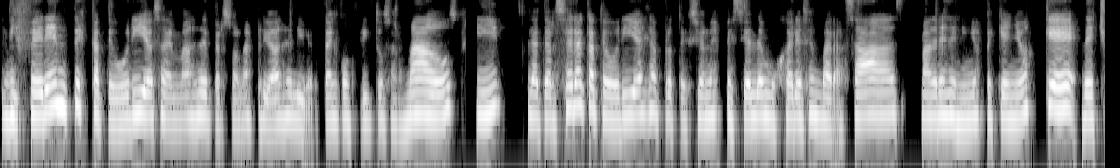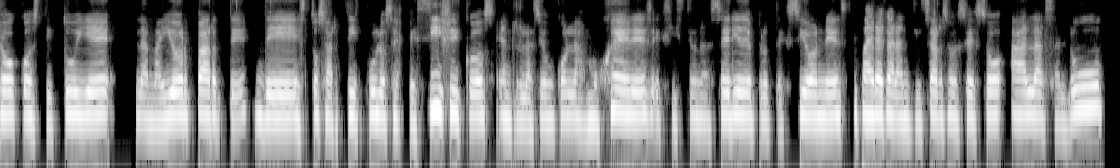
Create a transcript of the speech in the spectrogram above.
diferentes categorías, además de personas privadas de libertad en conflictos armados. Y la tercera categoría es la protección especial de mujeres embarazadas, madres de niños pequeños, que de hecho constituye la mayor parte de estos artículos específicos en relación con las mujeres. Existe una serie de protecciones para garantizar su acceso a la salud,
